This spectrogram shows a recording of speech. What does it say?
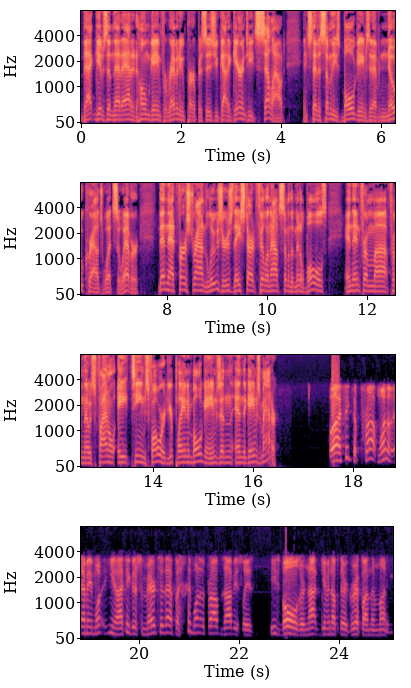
That gives them that added home game for revenue purposes. You've got a guaranteed sellout instead of some of these bowl games that have no crowds whatsoever. Then that first round losers, they start filling out some of the middle bowls, and then from uh, from those final eight teams forward, you're playing in bowl games, and and the games matter. Well, I think the prop one of I mean, one, you know, I think there's some merit to that, but one of the problems obviously is these bowls are not giving up their grip on their money,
